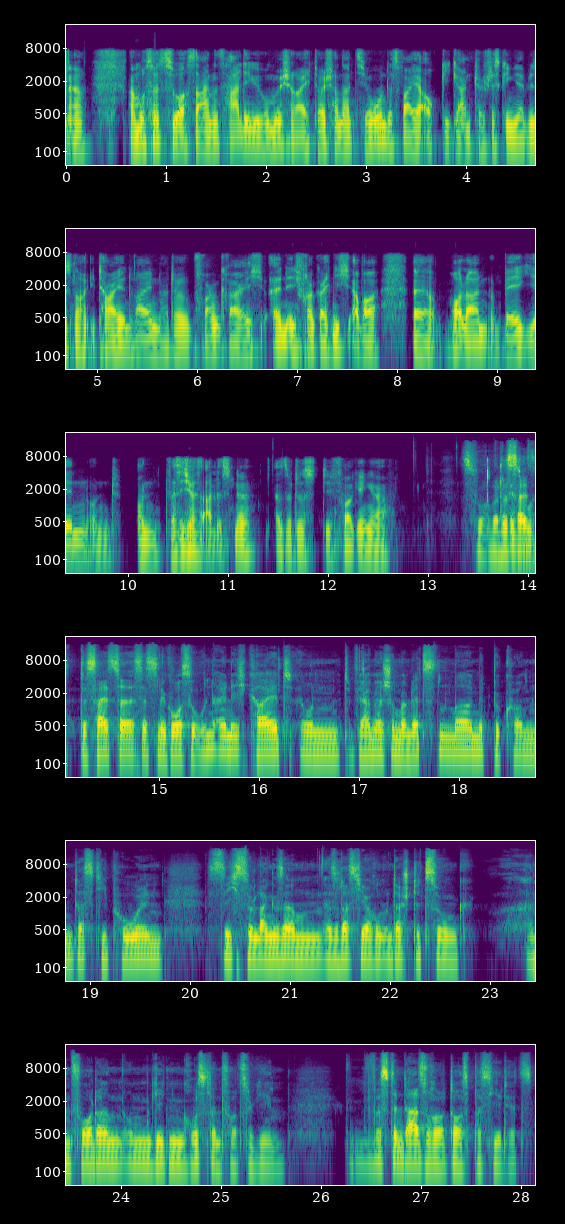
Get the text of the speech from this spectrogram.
Ja. ja. Man muss dazu auch sagen, das Heilige Römische Reich Deutscher Nation, das war ja auch gigantisch. Das ging ja bis nach Italien rein, hatte Frankreich, äh, nicht Frankreich nicht, aber äh, Holland und Belgien und, und was ich was alles, ne? Also das, die Vorgänger so, aber das heißt, das heißt, da ist jetzt eine große Uneinigkeit und wir haben ja schon beim letzten Mal mitbekommen, dass die Polen sich so langsam, also dass sie auch um Unterstützung anfordern, um gegen Russland vorzugehen. Was denn da so daraus passiert jetzt?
